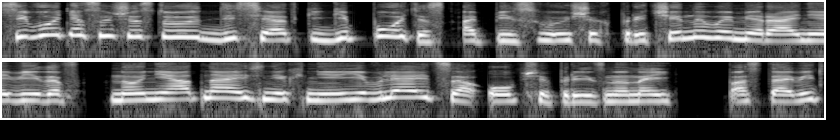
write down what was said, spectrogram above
Сегодня существуют десятки гипотез, описывающих причины вымирания видов, но ни одна из них не является общепризнанной. Поставить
